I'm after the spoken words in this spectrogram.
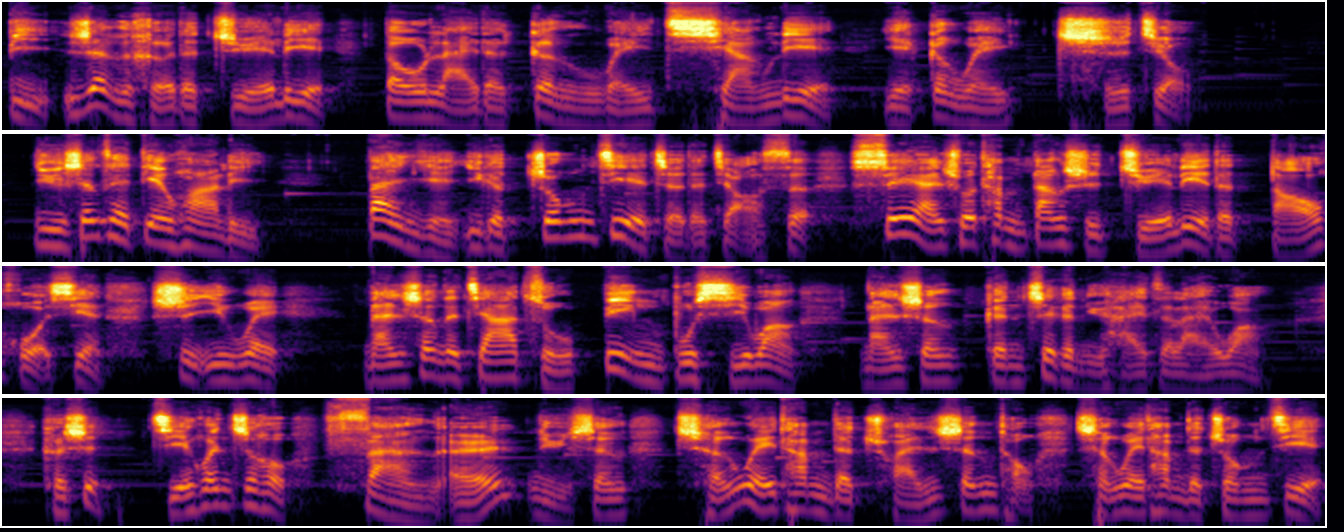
比任何的决裂都来得更为强烈，也更为持久。女生在电话里扮演一个中介者的角色，虽然说他们当时决裂的导火线是因为男生的家族并不希望男生跟这个女孩子来往。可是结婚之后，反而女生成为他们的传声筒，成为他们的中介。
